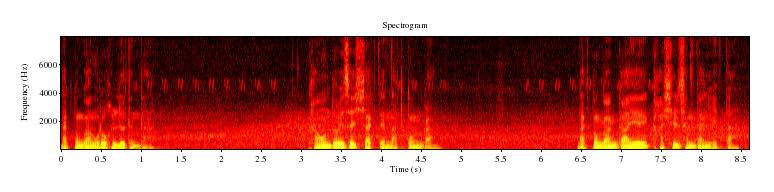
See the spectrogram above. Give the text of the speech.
낙동강으로 흘러든다. 강원도에서 시작된 낙동강. 낙동강가에 가실 성당이 있다.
